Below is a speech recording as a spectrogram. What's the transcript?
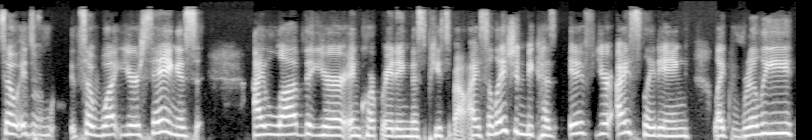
So it's mm-hmm. so what you're saying is, I love that you're incorporating this piece about isolation because if you're isolating, like, really,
